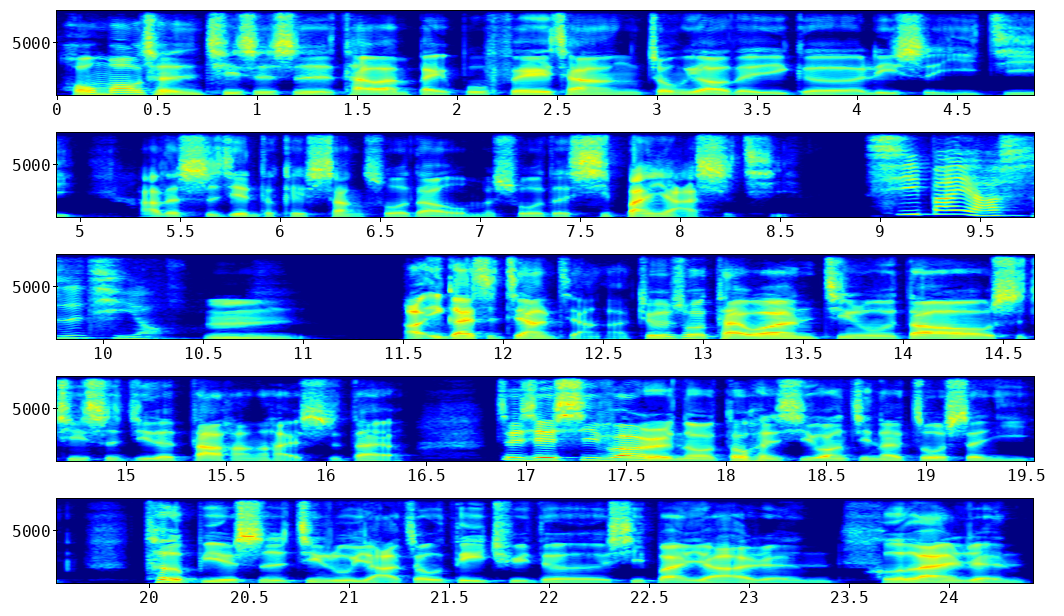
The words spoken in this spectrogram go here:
红毛城其实是台湾北部非常重要的一个历史遗迹。它的时间都可以上溯到我们说的西班牙时期。西班牙时期哦，嗯，啊，应该是这样讲啊，就是说台湾进入到十七世纪的大航海时代哦，这些西方人哦都很希望进来做生意，特别是进入亚洲地区的西班牙人、荷兰人，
